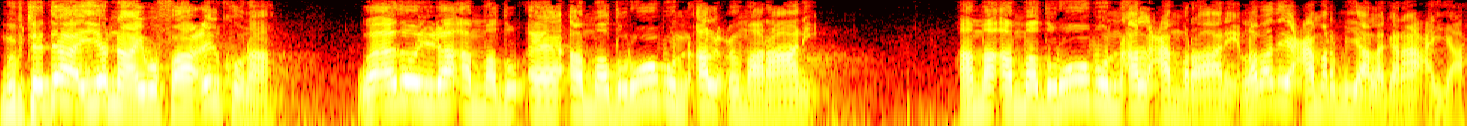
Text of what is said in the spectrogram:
Mubtadaha iyo naaibu faacilkuna waa adoo yidhaah amadruubun alcumaraani. Ama amadruubun alcamraani. Labadii camar miyaa la garaacayaa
